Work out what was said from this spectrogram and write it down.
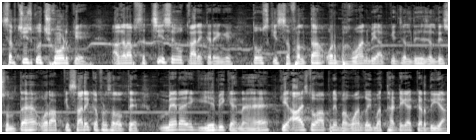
सब चीज़ को छोड़ के अगर आप सच्ची से वो कार्य करेंगे तो उसकी सफलता और भगवान भी आपकी जल्दी से जल्दी सुनता है और आपके सारे कफर सल होते हैं। मेरा एक ये भी कहना है कि आज तो आपने भगवान को ही मत्था टेका कर दिया।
